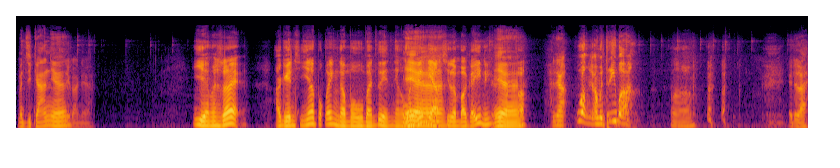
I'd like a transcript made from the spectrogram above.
majikannya. Iya kan ya. iya maksudnya agensinya pokoknya nggak mau bantuin yang Iya. bantuin ya si lembaga ini Iya. Hanya uang yang kami terima. Heeh. Ya udah lah.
